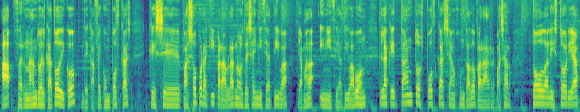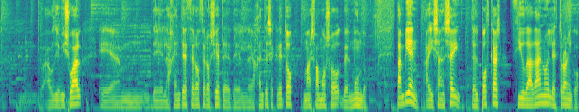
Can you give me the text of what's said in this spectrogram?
a Fernando el Catódico, de Café con Podcast, que se pasó por aquí para hablarnos de esa iniciativa llamada Iniciativa Bond, en la que tantos podcasts se han juntado para repasar toda la historia audiovisual del agente 007, del agente secreto más famoso del mundo. También a Ishan del podcast Ciudadano Electrónico,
